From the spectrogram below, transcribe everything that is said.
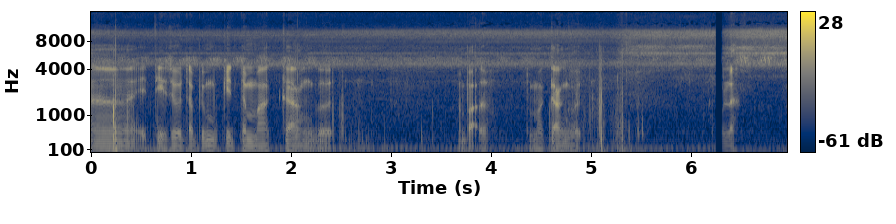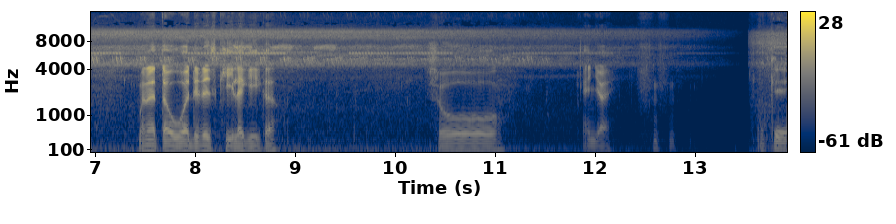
ha aktif tu tapi mungkin termakan kot nampak tu termakan kot Mula. mana tahu ada rezeki lagi ke so enjoy Okey.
